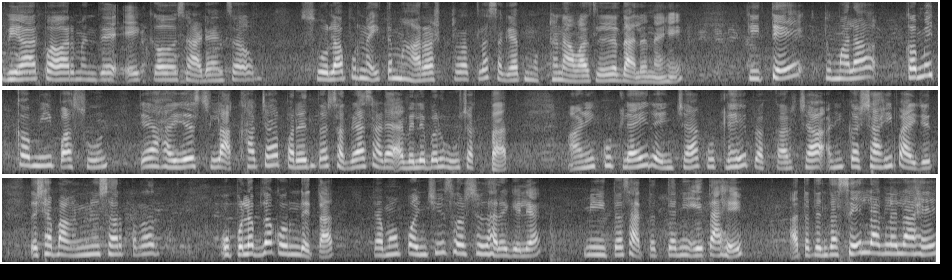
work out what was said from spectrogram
व्ही आर पवार म्हणजे एक अ, साड्यांचं सोलापूर नाही तर महाराष्ट्रातलं सगळ्यात मोठं नावाजलेलं दालन आहे तिथे तुम्हाला कमीत कमीपासून ते हायेस्ट लाखाच्या पर्यंत सगळ्या साड्या अवेलेबल होऊ शकतात. आणि कुठल्याही रेंजच्या कुठल्याही प्रकारच्या आणि कशाही पाहिजेत तशा मागणीनुसार परत उपलब्ध करून देतात. त्यामुळं पंचवीस वर्ष झाले गेल्या मी इथं सातत्याने येत आहे. आता त्यांचा सेल लागलेला आहे.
